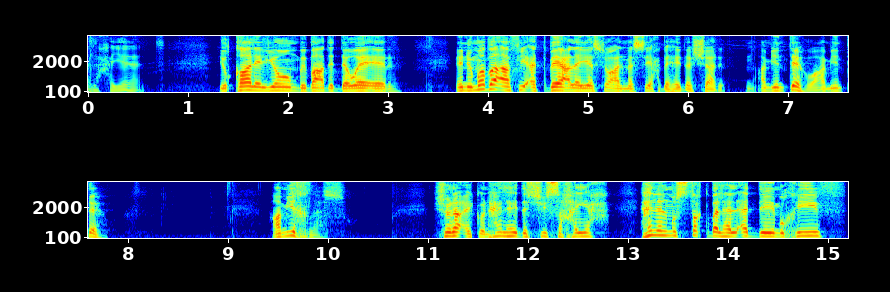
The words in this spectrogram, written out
الحياة. يقال اليوم ببعض الدوائر إنه ما بقى في أتباع ليسوع المسيح بهذا الشرق. عم ينتهوا عم ينتهوا. عم يخلصوا. شو رايكم هل هيدا الشيء صحيح؟ هل المستقبل هالقد مخيف؟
